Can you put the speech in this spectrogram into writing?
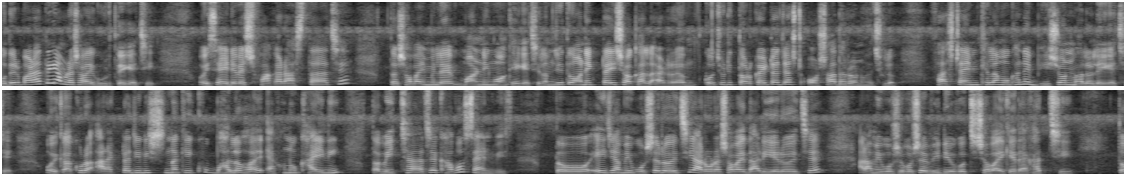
ওদের পাড়াতেই আমরা সবাই ঘুরতে গেছি। ওই সাইডে বেশ ফাঁকা রাস্তা আছে। তো সবাই মিলে মর্নিং ওয়াকে গেছিলাম। যেহেতু অনেকটাই সকাল আর কচুরির তরকারিটা জাস্ট অসাধারণ হয়েছিল। ফার্স্ট টাইম খেলাম ওখানে, ভীষণ ভালো লেগেছে। ওই কাকুর আরেকটা জিনিস নাকি খুব ভালো হয় এখনও খাইনি। তবে ইচ্ছা আছে খাব স্যান্ডউইচ। তো এই যে আমি বসে রয়েছি আর ওরা সবাই দাঁড়িয়ে রয়েছে। আর আমি বসে বসে ভিডিও করছি, সবাইকে দেখাচ্ছি। তো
